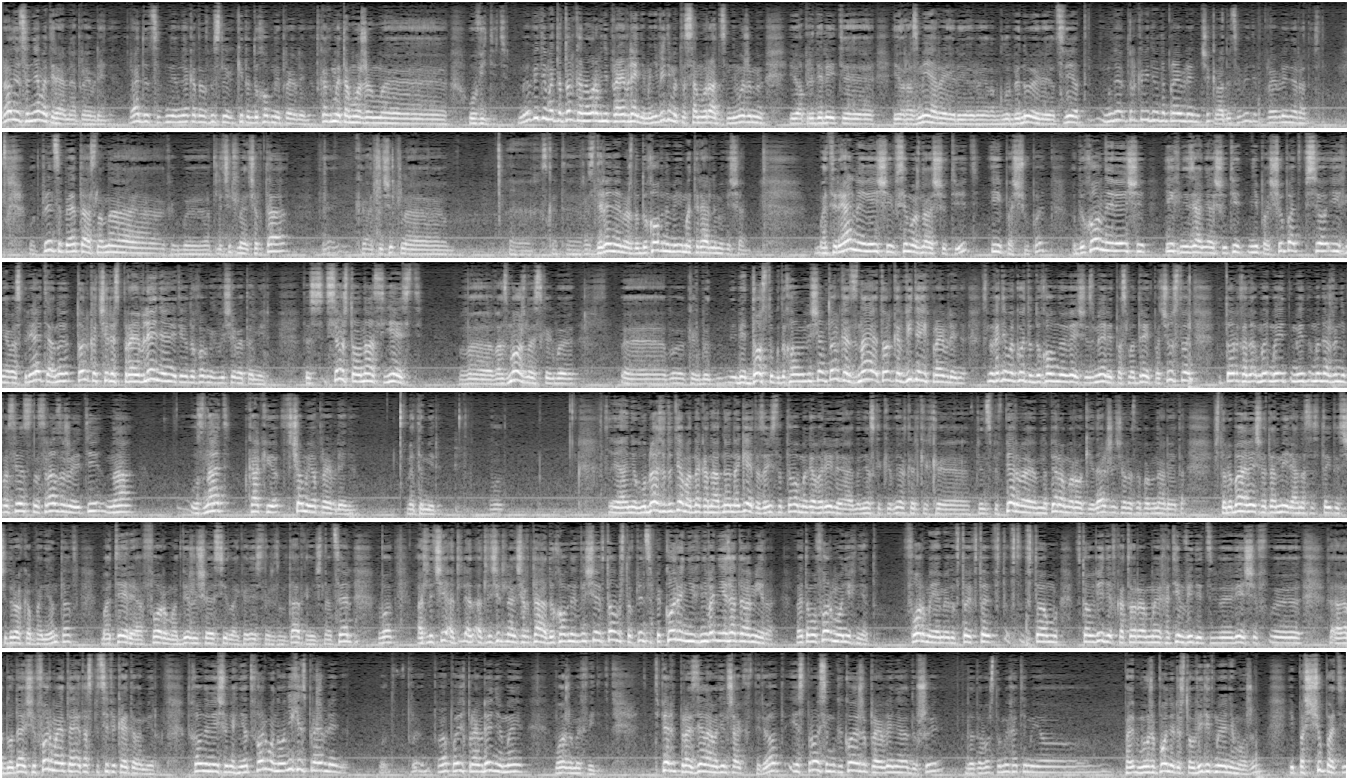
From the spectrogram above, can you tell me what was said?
Радуется не материальное проявление, радуется в некотором смысле какие-то духовные проявления. Вот как мы это можем э, увидеть? Мы видим это только на уровне проявления, мы не видим это саму радость, мы не можем ее определить, э, ее размеры, или ее, ее там, глубину, или ее цвет. Мы только видим это проявление. Человек радуется, видим проявление радости. Вот, в принципе, это основная как бы, отличительная черта, э, отличительное э, сказать, разделение между духовными и материальными вещами материальные вещи все можно ощутить и пощупать, а духовные вещи, их нельзя не ощутить, не пощупать, все их восприятие, оно только через проявление этих духовных вещей в этом мире. То есть все, что у нас есть в возможность как бы э, как бы иметь доступ к духовным вещам только зная, только видя их проявление. Если мы хотим какую-то духовную вещь измерить, посмотреть, почувствовать, только мы, мы, мы, мы должны непосредственно сразу же идти на узнать, как ее, в чем ее проявление в этом мире. Вот. Я не углубляюсь в эту тему, однако на одной ноге, это зависит от того, мы говорили на нескольких, в нескольких, э, в принципе, в первом, на первом уроке, и дальше еще раз напоминали это, что любая вещь в этом мире, она состоит из четырех компонентов, материя, форма, движущая сила и конечный результат, конечная цель. Вот. Отличи, от, отличительная черта духовных вещей в том, что, в принципе, корень их не, не из этого мира, поэтому формы у них нет формы, я имею в виду, в, той, в, той, в, в, том, в том виде, в котором мы хотим видеть вещи, э, обладающие формой, это, это специфика этого мира. Духовные вещи у них нет формы, но у них есть проявление. Вот. По их проявлению мы можем их видеть. Теперь сделаем один шаг вперед и спросим, какое же проявление души для того, что мы хотим ее... Мы уже поняли, что увидеть мы ее не можем, и пощупать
